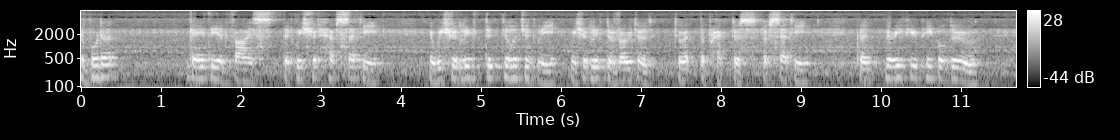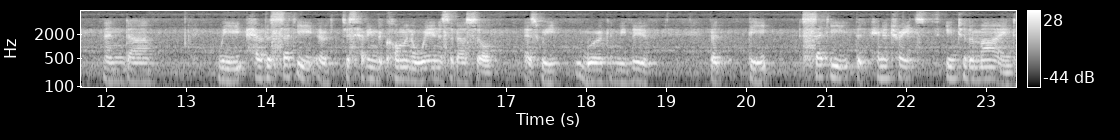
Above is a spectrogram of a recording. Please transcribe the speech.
the Buddha gave the advice that we should have sati that we should live diligently, we should live devoted to the practice of sati, but very few people do. And uh, we have the sati of just having the common awareness of ourselves as we work and we live. But the sati that penetrates into the mind,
